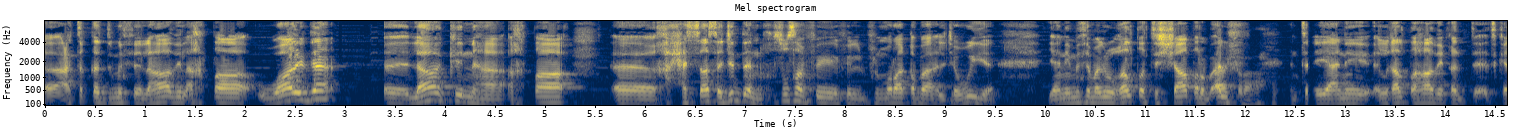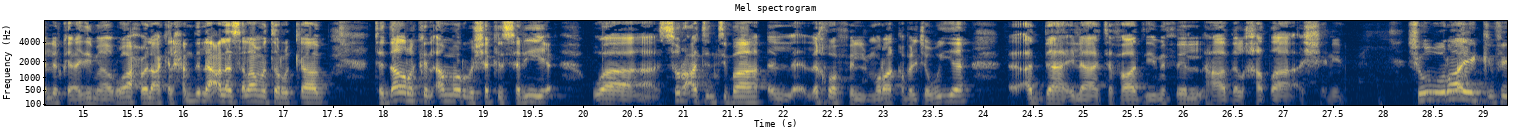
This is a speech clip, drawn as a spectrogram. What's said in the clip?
آه، أعتقد مثل هذه الأخطاء واردة آه، لكنها أخطاء آه، حساسة جدا خصوصا في في في المراقبة الجوية يعني مثل ما يقولوا غلطة الشاطر بألف أنت يعني الغلطة هذه قد تكلفك العديد من الارواح ولكن الحمد لله على سلامة الركاب تدارك الأمر بشكل سريع وسرعة انتباه الإخوة في المراقبة الجوية أدى إلى تفادي مثل هذا الخطأ الشنيع. شو رأيك في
